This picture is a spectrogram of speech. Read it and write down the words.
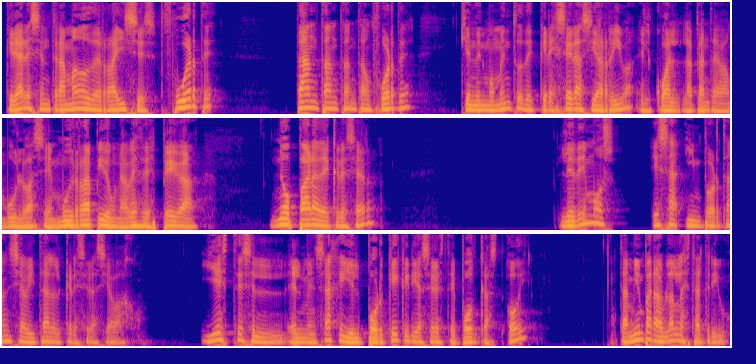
crear ese entramado de raíces fuerte, tan, tan, tan, tan fuerte, que en el momento de crecer hacia arriba, el cual la planta de bambú lo hace muy rápido, una vez despega no para de crecer, le demos esa importancia vital al crecer hacia abajo. Y este es el, mensaje y el por qué quería hacer este podcast hoy. También para hablarle a esta tribu,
